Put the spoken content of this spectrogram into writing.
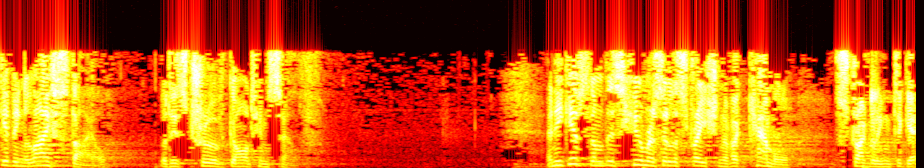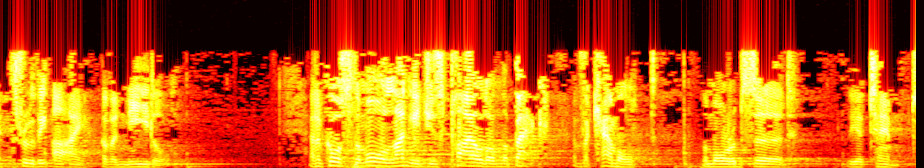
giving lifestyle that is true of God Himself. And he gives them this humorous illustration of a camel struggling to get through the eye of a needle. And of course, the more luggage is piled on the back of the camel, the more absurd the attempt.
